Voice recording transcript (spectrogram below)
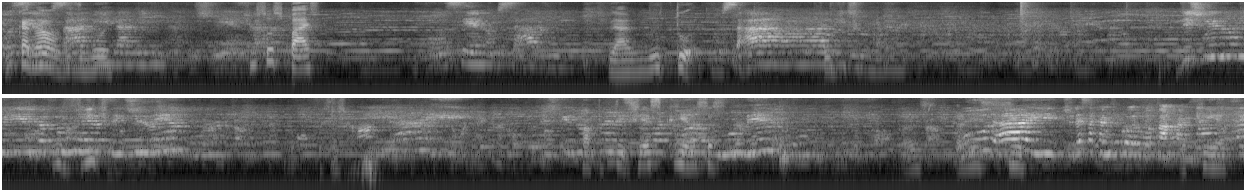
falar você canal minha tristeza. dos seus pais Você não sabe, lá no YouTube. não sabe. Diz que não liga pro meu sentimento. Para proteger as crianças. Por aí. Tira essa camisa que eu botar uma camisa pra você.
